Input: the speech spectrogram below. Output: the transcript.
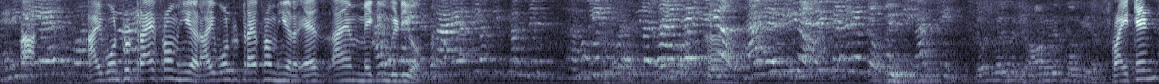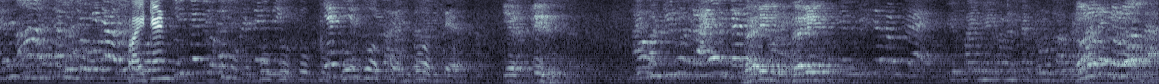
Anybody else want I want to try from here. I want to try from here as I am making video. I would like to try some- some this, uh, No, please. here. Frightened? Ah, just check it out. Frightened? He may be just. Yes, yes, go up there. Yes, please. I want you to try on that. Very good, very good. Simply say don't try. If I make a mistake, don't laugh. No, no, no, no, No, no. sir,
